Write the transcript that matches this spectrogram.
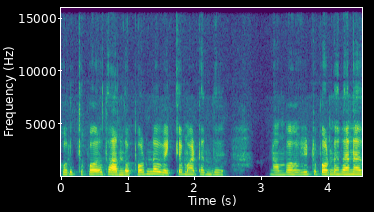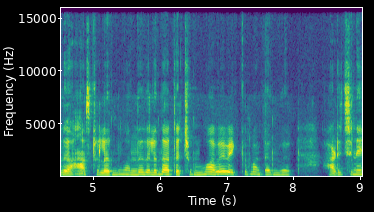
பொறுத்து போகிறது அந்த பொண்ணை வைக்க மாட்டேங்குது நம்ம வீட்டு பொண்ணு தானே அது. ஹாஸ்டல்லேருந்து வந்ததுலேருந்து அதை சும்மாவே வைக்க மாட்டேங்குது அடிச்சுனே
